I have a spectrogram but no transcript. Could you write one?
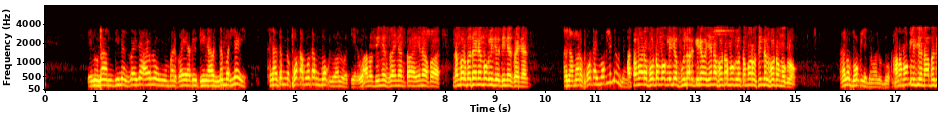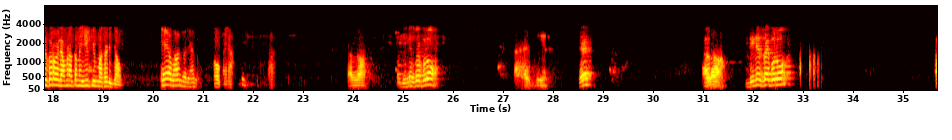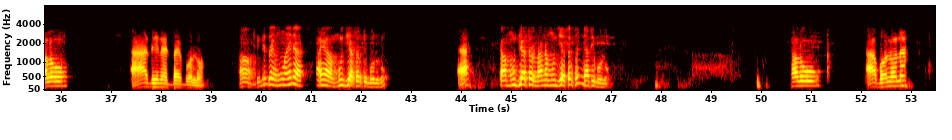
એનું નામ દિનેશભાઈ છે. હાલો હું મારા ભાઈ આગળ આ નંબર લઈ અને તમને ફોટા ફોટા મોકલું હાલો અત્યારે. હાલો દિનેશભાઈ ના એના નંબર બધાને મોકલી દો દિનેશભાઈ ના. અને અમારો ફોટો મોકલી દો ને. તમારો ફોટો મોકલી દો ફુલાર કર્યો હોય એના ફોટો મોકલો તમારો સિંગલ ફોટો મોકલો. હાલો મોકલી દો હાલો મોકલી હાલો મોકલી દો ને આ બધું કરો એટલે હમણાં તમે યુટ્યુબમાં ચડી જાઓ. એ વાંધો નહીં હાલો. ઓકે. હેલો. દિનેશભાઈ બોલો. હે હેલો. દિનેશભાઈ બોલો. હાલો. હા દિનેશભાઈ બોલું. હા દિનેશભાઈ હું હે ને અહીંયા મુંજિયાસરથી બોલું છું. હા? આ મુંજિયાસર નાના મુંજિયાસર છે ત્યાંથી બોલું. હાલો. હા બોલો ને.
